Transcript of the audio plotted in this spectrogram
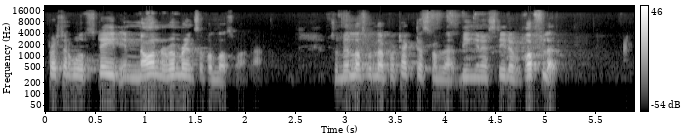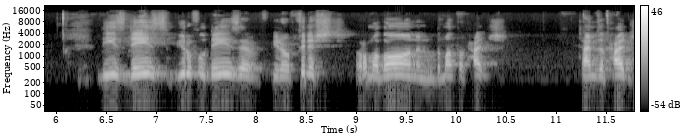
A person who will stay in non-remembrance of Allah subhanahu wa ta'ala. So may Allah subhanahu wa ta'ala protect us from that, being in a state of ghaflat. These days, beautiful days have you know finished Ramadan and the month of Hajj, times of Hajj.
